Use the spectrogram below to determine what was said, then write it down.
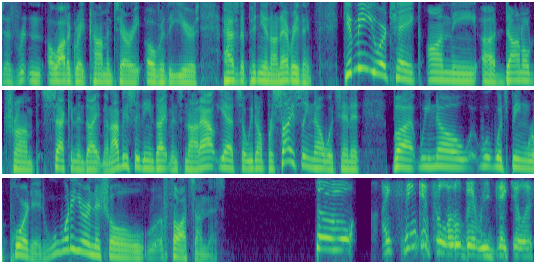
has written a lot of great commentary over the years. Has an opinion on everything. Give me your take on the uh, Donald Trump second indictment. Obviously, the indictment's not out yet, so we don't precisely know what's in it, but we know what's being reported. What are your initial thoughts this? So I think it's a little bit ridiculous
